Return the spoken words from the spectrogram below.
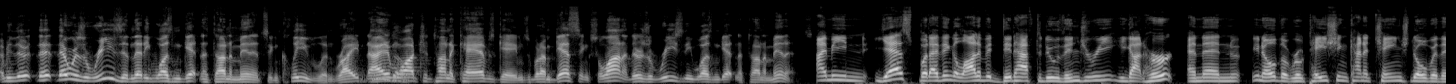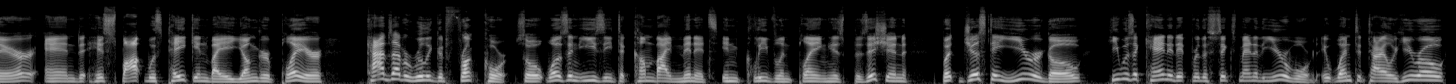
I mean, there, there, there was a reason that he wasn't getting a ton of minutes in Cleveland, right? I didn't watch a ton of Cavs games, but I'm guessing Solana. There's a reason he wasn't getting a ton of minutes. I mean, yes, but I think a lot of it did have to do with injury. He got hurt, and then you know the rotation kind of changed over there, and his spot was taken by a younger player. Cavs have a really good front court, so it wasn't easy to come by minutes in Cleveland playing his position. But just a year ago, he was a candidate for the Six Man of the Year award. It went to Tyler Herro.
